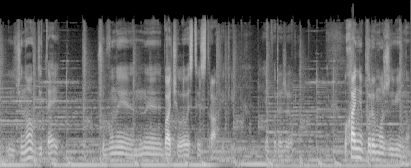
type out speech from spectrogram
І жінок, дітей, щоб вони не бачили весь цей страх, який я пережив. Кохання переможе війну.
